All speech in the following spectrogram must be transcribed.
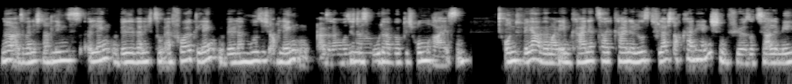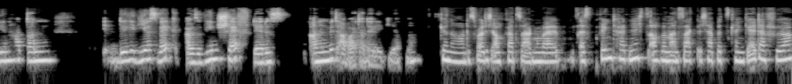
Ne? Also wenn ich nach links lenken will, wenn ich zum Erfolg lenken will, dann muss ich auch lenken. Also dann muss ich das genau. Ruder wirklich rumreißen. Und wer, wenn man eben keine Zeit, keine Lust, vielleicht auch kein Händchen für soziale Medien hat, dann delegier es weg. Also wie ein Chef, der das an einen Mitarbeiter delegiert. Ne? Genau, das wollte ich auch gerade sagen, weil es bringt halt nichts, auch wenn man sagt, ich habe jetzt kein Geld dafür,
